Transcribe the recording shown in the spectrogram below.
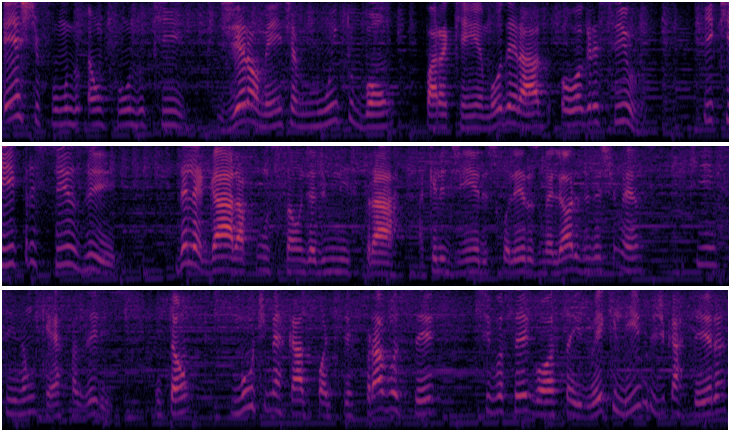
este fundo é um fundo que geralmente é muito bom para quem é moderado ou agressivo e que precise delegar a função de administrar aquele dinheiro, escolher os melhores investimentos, que em si não quer fazer isso. Então, multimercado pode ser para você se você gosta aí do equilíbrio de carteira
